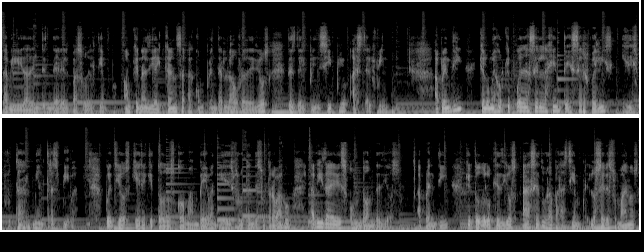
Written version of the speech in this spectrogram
la habilidad de entender el paso del tiempo, aunque nadie alcanza a comprender la obra de Dios desde el principio hasta el fin. Aprendí que lo mejor que puede hacer la gente es ser feliz y disfrutar mientras viva. Pues Dios quiere que todos coman, beban y disfruten de su trabajo. La vida es un don de Dios. Aprendí que todo lo que Dios hace dura para siempre. Los seres humanos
